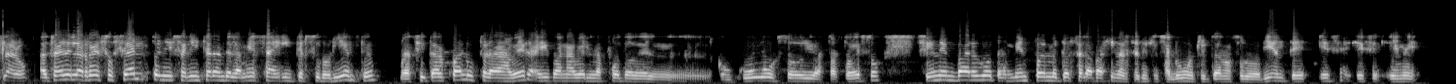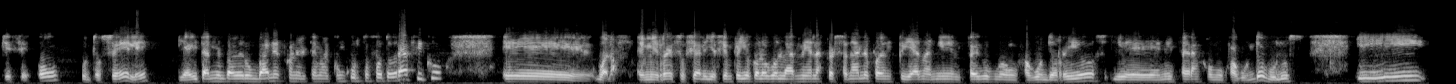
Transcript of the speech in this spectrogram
Claro, a través de las redes sociales, pueden irse al Instagram de la mesa Intersur Oriente, así tal cual, ustedes van a ver, ahí van a ver la foto del concurso y va a estar todo eso. Sin embargo, también pueden meterse a la página del Servicio de Salud Metropolitano Sur Oriente, ssmso.cl, y ahí también va a haber un banner con el tema del concurso fotográfico. Eh, bueno, en mis redes sociales yo siempre yo coloco las mías las personales, pueden pillarme a mí en Facebook como Facundo Ríos y en Instagram como Facundóbulos. Y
